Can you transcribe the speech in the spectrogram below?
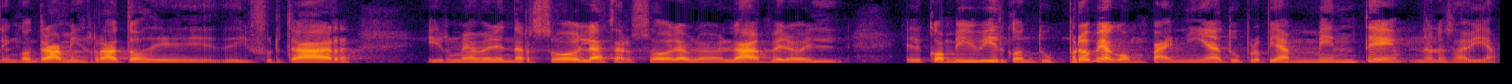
encontraba mis ratos de, disfrutar, irme a merendar sola, estar sola, bla, bla, bla, pero el, el convivir con tu propia compañía, tu propia mente, no lo sabía.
